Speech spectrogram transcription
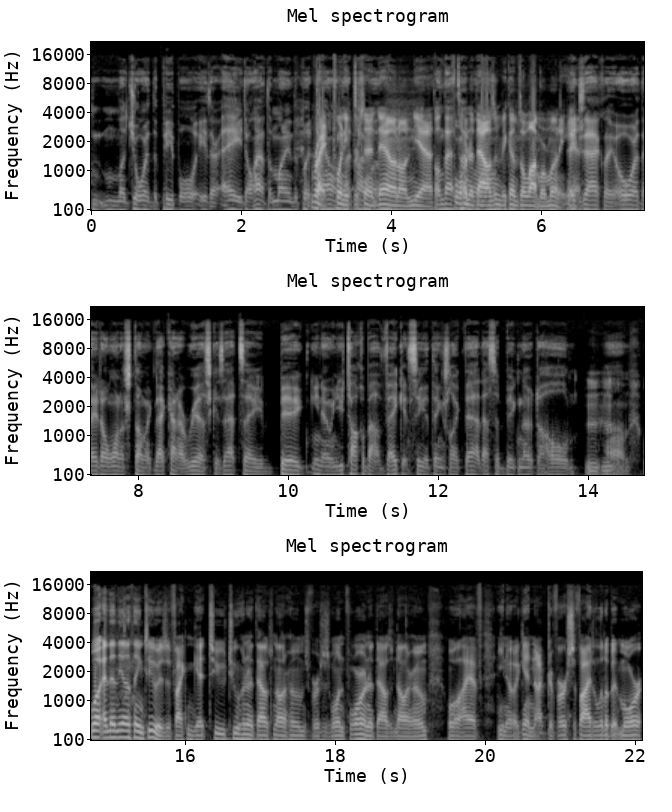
majority of the people either a don't have the money to put right twenty percent down on yeah on that four hundred thousand becomes a lot more money yeah. exactly or they don't want to stomach that kind of risk because that's a big you know when you talk about vacancy and things like that that's a big note to hold. Mm-hmm. Um, well, and then the other thing too is if I can get two two hundred thousand dollar homes versus one four hundred thousand dollar home, well I have you know again I've diversified a little bit more.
